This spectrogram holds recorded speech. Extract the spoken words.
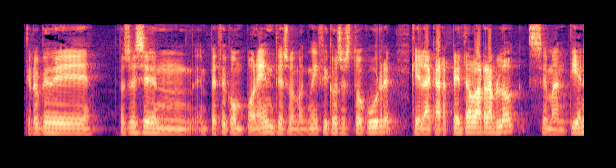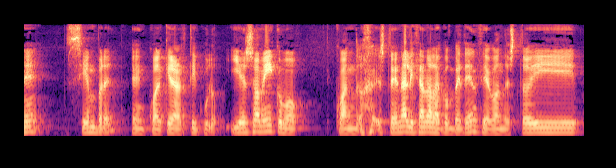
creo que de, no sé si en, PC Componentes o Magníficos esto ocurre, que la carpeta barra blog se mantiene siempre en cualquier artículo. Y eso a mí como cuando estoy analizando la competencia, cuando estoy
